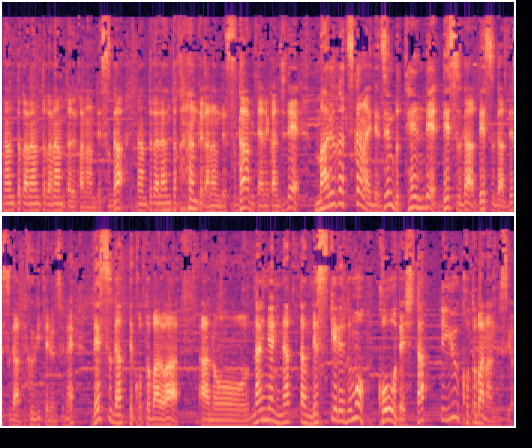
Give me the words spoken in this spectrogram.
なんとかなんとかなんとかなんですが、なんとかなんとかなんとかなんですが、みたいな感じで、丸がつかないで全部点で、ですが、ですが、ですがって区切ってるんですよね。ですがって言葉は、あのー、何々になったんですけれども、こうでしたっていう言葉なんですよ。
